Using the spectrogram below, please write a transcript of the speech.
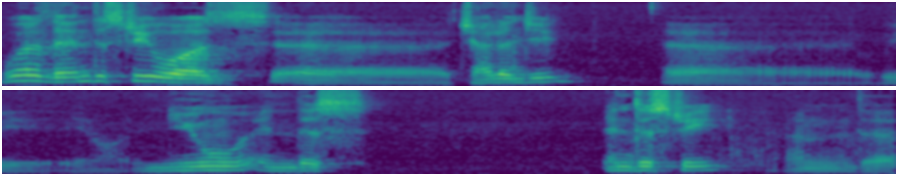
Well, the industry was uh, challenging. Uh, we, you know, new in this industry, and uh,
